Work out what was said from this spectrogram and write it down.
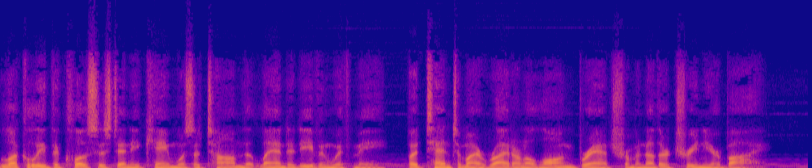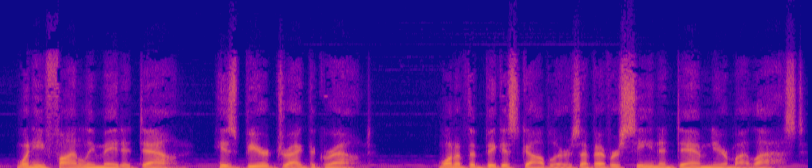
Luckily the closest any came was a tom that landed even with me, but 10 to my right on a long branch from another tree nearby. When he finally made it down, his beard dragged the ground. One of the biggest gobblers I've ever seen and damn near my last.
